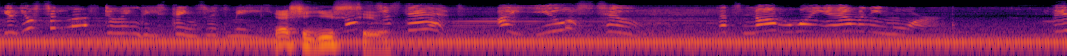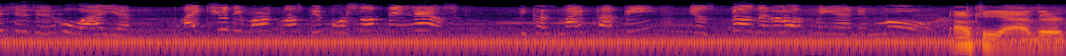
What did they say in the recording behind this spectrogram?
You used to love doing these things with me. Yeah, she used That's to. Okay, yeah, there are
